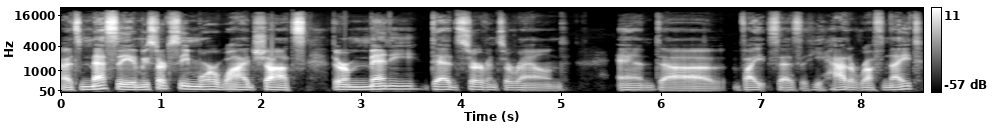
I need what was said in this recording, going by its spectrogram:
Uh, it's messy, and we start to see more wide shots. There are many dead servants around, and uh, says that he had a rough night.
